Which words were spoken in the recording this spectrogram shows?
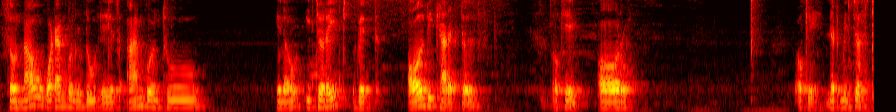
So now what I'm going to do is I'm going to you know iterate with all the characters okay? Or okay let me just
